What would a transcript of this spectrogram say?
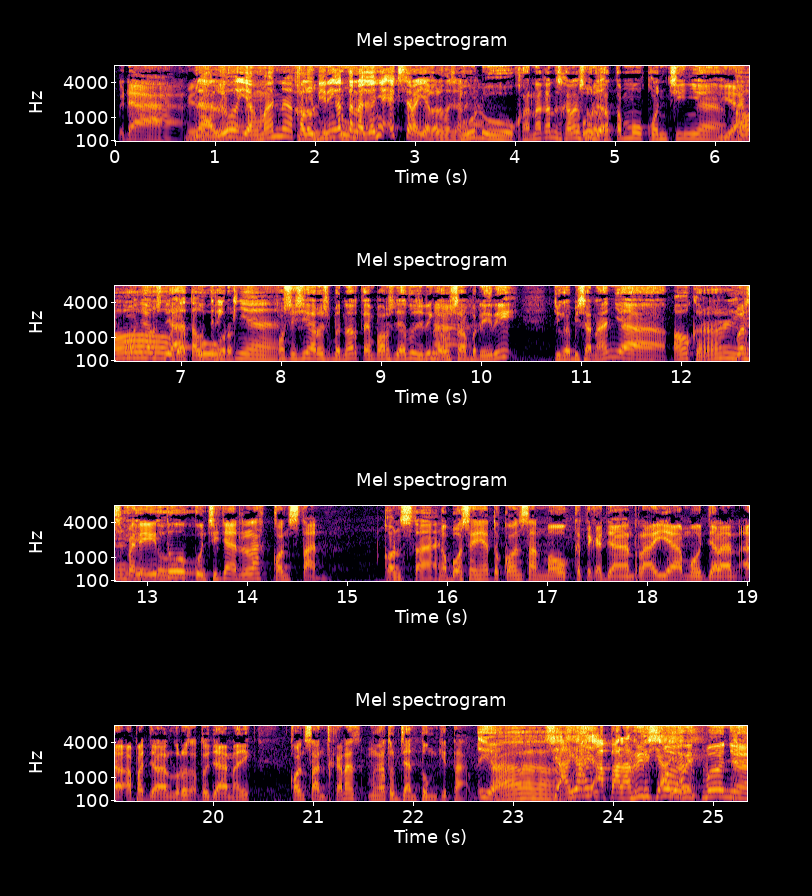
Beda Nah, lu yang mana? Kalau diri kan tenaganya ekstra ya kalau nggak salah. Duduk, karena kan sekarang sudah Udah. ketemu kuncinya. Iya. Temponya harus Oh, diatur. udah tahu triknya. Posisi harus benar, tempo harus diatur. Jadi nggak usah berdiri, juga bisa nanjak. Oh, keren. Bersepeda Gitu. itu kuncinya adalah konstan. Konstan. Ngebosennya tuh konstan mau ketika jalan raya, mau jalan eh, apa jalan lurus atau jalan naik konstan karena mengatur jantung kita. Iya. si Ayah ya apalan si Ritme, Ayah. ritmenya.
